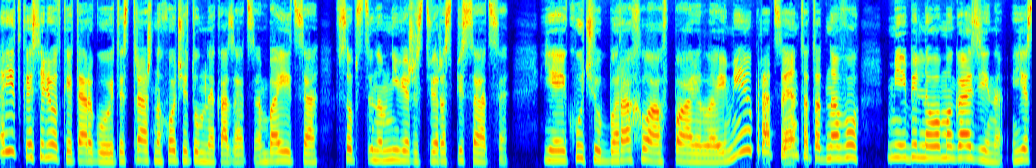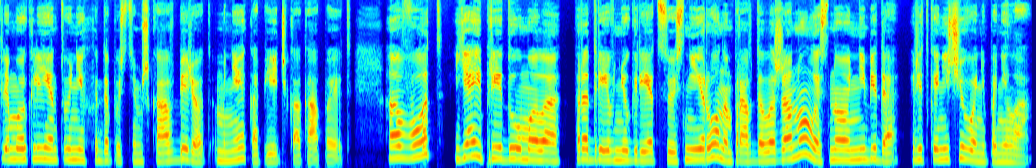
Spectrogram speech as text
Ритка селедкой торгует и страшно хочет умной казаться, боится в собственном невежестве расписаться. Я ей кучу барахла впарила, имею процент от одного мебельного магазина. Если мой клиент у них, допустим, шкаф берет, мне копеечка капает. А вот я и придумала про Древнюю Грецию. С нейроном, правда, ложанулась, но не беда. Ритка ничего не поняла.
